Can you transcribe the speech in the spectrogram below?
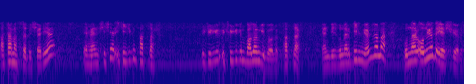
Atamazsa dışarıya efendim şişer. ikinci gün patlar. Üçüncü, üçüncü gün balon gibi olur. Patlar. Yani biz bunları bilmiyoruz ama bunlar oluyor da yaşıyoruz.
